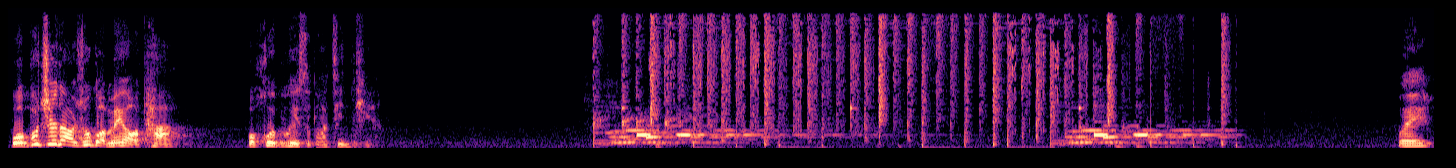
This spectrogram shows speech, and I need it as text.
我不知道如果没有他，我会不会走到今天。喂，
